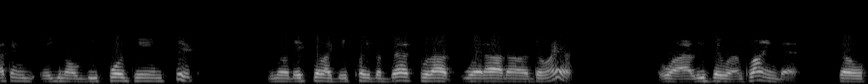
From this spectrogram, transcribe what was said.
I think you know before Game Six, you know they feel like they played the best without without uh, Durant. Well, at least they were implying that. So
